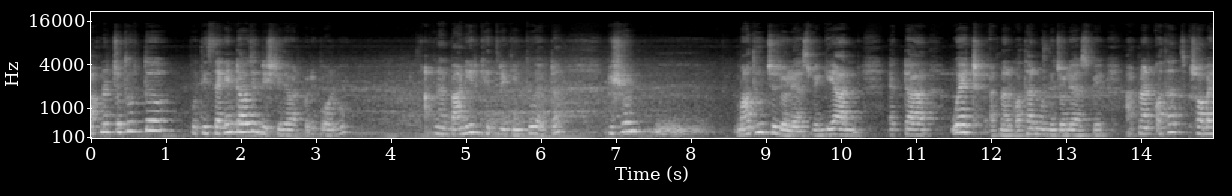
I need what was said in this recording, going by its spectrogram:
আপনার চতুর্থ প্রতি সেকেন্ড যে দৃষ্টি দেওয়ার পরে বলব। আপনার বাণীর ক্ষেত্রে কিন্তু একটা ভীষণ মাধুর্য চলে আসবে, জ্ঞান, একটা ওয়েট আপনার কথার মধ্যে চলে আসবে। আপনার কথা সবাই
